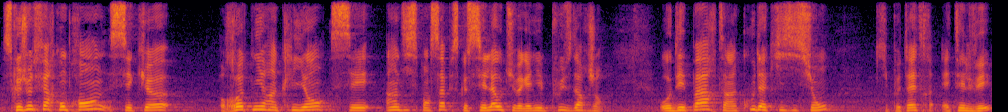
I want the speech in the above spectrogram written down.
Ce que je veux te faire comprendre, c'est que retenir un client, c'est indispensable parce que c'est là où tu vas gagner le plus d'argent. Au départ, tu as un coût d'acquisition qui peut-être est élevé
